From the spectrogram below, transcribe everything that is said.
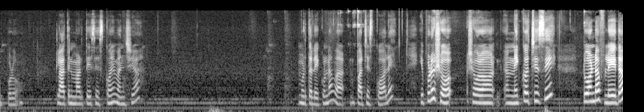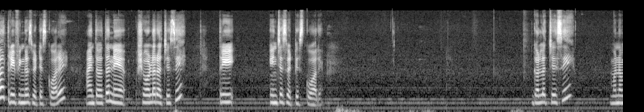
ఇప్పుడు క్లాత్ని మడతేసేసుకొని మంచిగా ముడత లేకుండా పరిచేసుకోవాలి. ఇప్పుడు షో షో నెక్ వచ్చేసి టూ అండ్ హాఫ్ లేదా త్రీ ఫింగర్స్ పెట్టేసుకోవాలి. అయిన తర్వాత నే షోల్డర్ వచ్చేసి త్రీ ఇంచెస్ పెట్టేసుకోవాలి. గల్ వచ్చేసి మనం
